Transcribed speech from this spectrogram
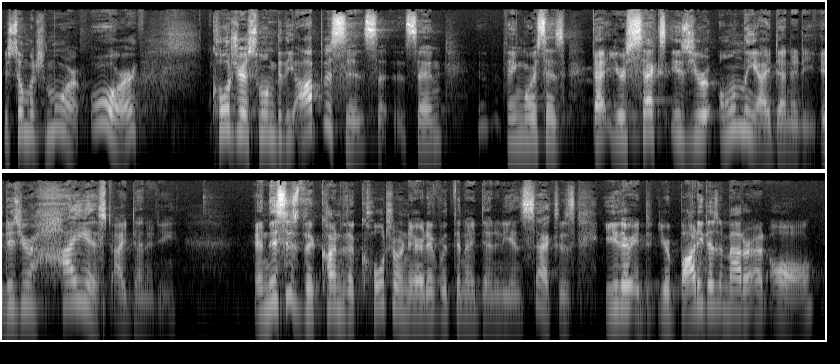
You're so much more. Or culture has swung to the opposite thing where it says that your sex is your only identity, it is your highest identity. And this is the kind of the cultural narrative within identity and sex is either it, your body doesn't matter at all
